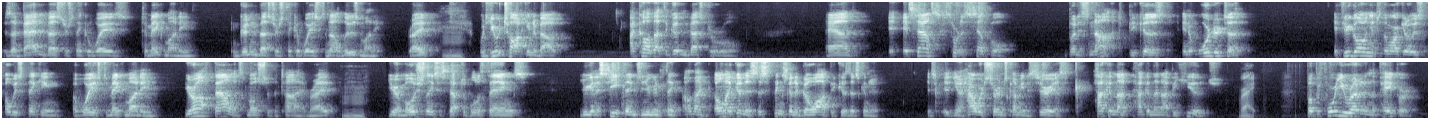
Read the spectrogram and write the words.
is that bad investors think of ways to make money, and good investors think of ways to not lose money. Right? Mm-hmm. What you were talking about, I call that the good investor rule, and it, it sounds sort of simple, but it's not because in order to if you're going into the market always always thinking of ways to make money, you're off balance most of the time, right? Mm-hmm. You're emotionally susceptible to things. You're going to see things and you're going to think, oh my, oh my goodness, this thing's going to go up because it's going to, it's you know Howard Stern's coming to Sirius. How can that how can that not be huge? Right. But before you read it in the paper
